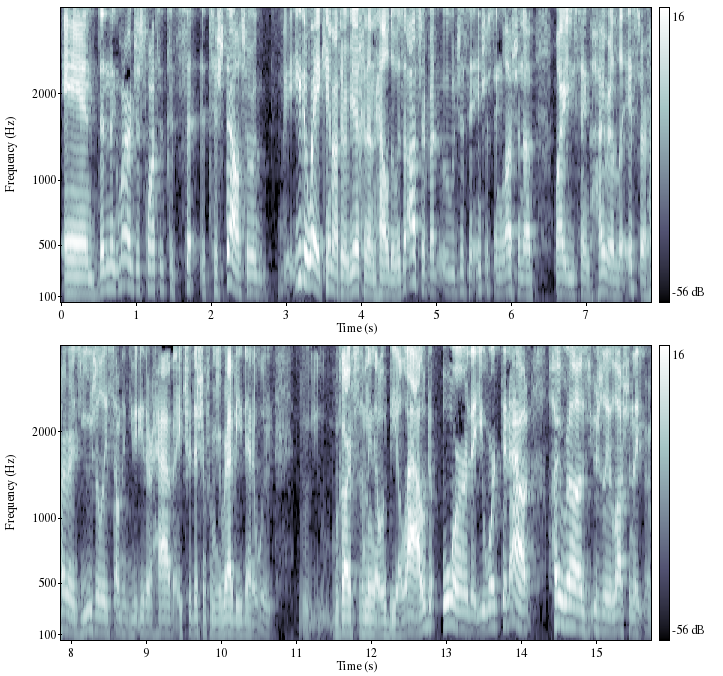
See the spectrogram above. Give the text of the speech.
And then the Gemara just wanted to to shtel. So either way, it came out to Rabbi Yechanan and held it was aser, but it was just an interesting lashon of why are you saying hayra leisser? Hayra is usually something you'd either have a tradition from your rebbe that it would regards to something that would be allowed, or that you worked it out. Hayra is usually a lashon that you're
